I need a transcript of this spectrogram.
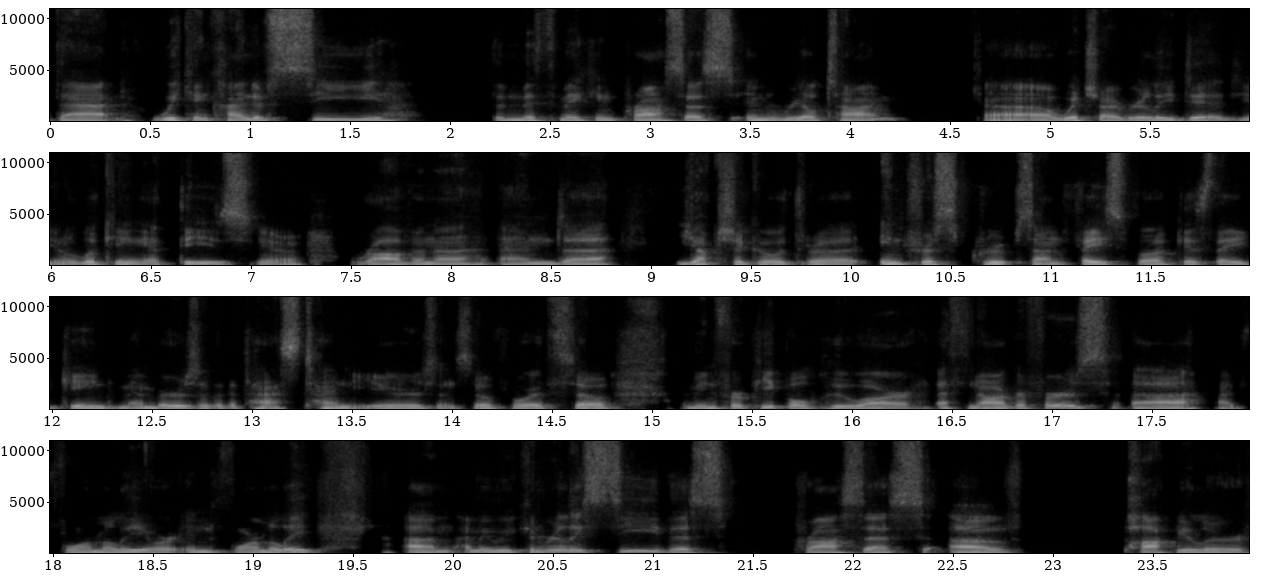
that we can kind of see the myth making process in real time, uh, which I really did. You know, looking at these, you know, Ravana and uh, Yakshagotra interest groups on Facebook as they gained members over the past 10 years and so forth. So, I mean, for people who are ethnographers, uh, formally or informally, um, I mean, we can really see this process of popular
